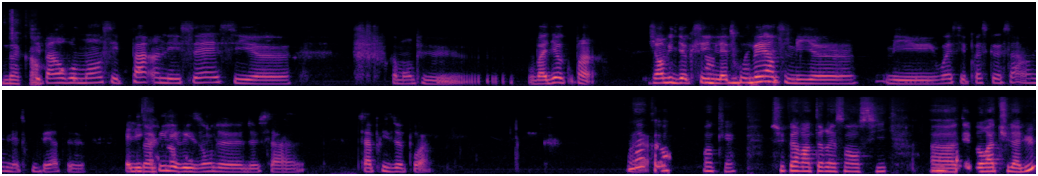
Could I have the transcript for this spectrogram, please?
D'accord. C'est pas un roman, c'est pas un essai, c'est euh, comment on peut, on va dire, enfin, j'ai envie de dire que c'est une lettre ouverte, mais mais ouais, c'est presque ça, hein, une lettre ouverte. Elle écrit les raisons de, de sa, sa prise de poids. D'accord. Ok, super intéressant aussi. Euh, Déborah, tu l'as lu?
